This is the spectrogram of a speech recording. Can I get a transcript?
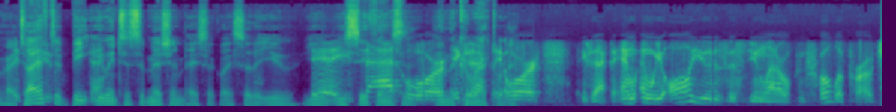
Right. It's so I have you. to beat you into submission, basically, so that you you, yeah, you see that things or, in the exactly, correct way. Or exactly, and and we all use this unilateral control approach,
